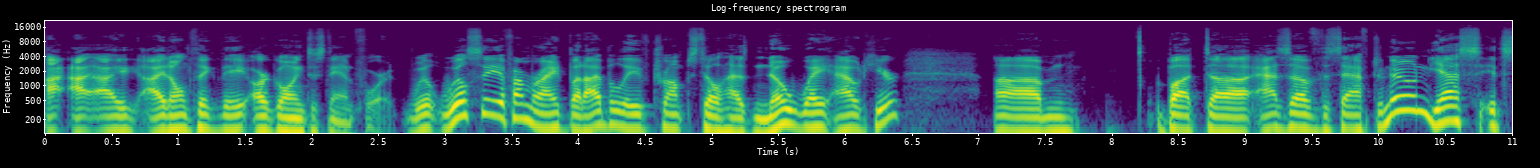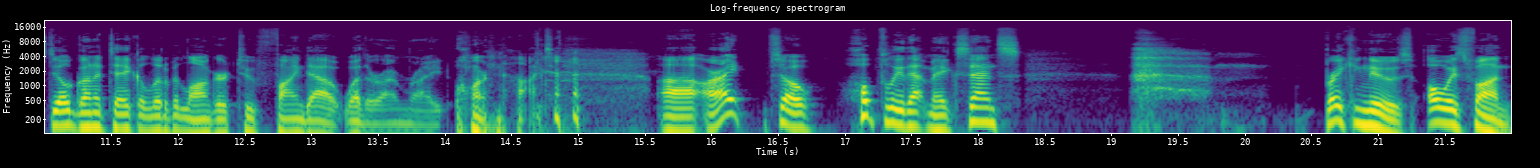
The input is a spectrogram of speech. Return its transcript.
I, I, I don't think they are going to stand for it. We'll, we'll see if I'm right, but I believe Trump still has no way out here. Um, but uh, as of this afternoon, yes, it's still going to take a little bit longer to find out whether I'm right or not. uh, all right, so hopefully that makes sense. Breaking news, always fun.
